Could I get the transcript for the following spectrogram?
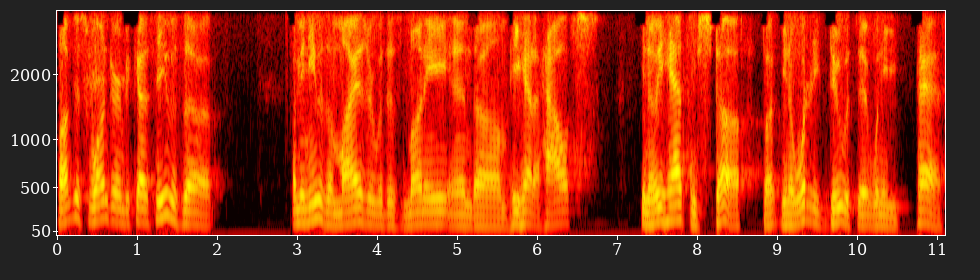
Well, I'm just wondering because he was a, I mean, he was a miser with his money, and um he had a house. You know, he had some stuff, but you know, what did he do with it when he passed?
